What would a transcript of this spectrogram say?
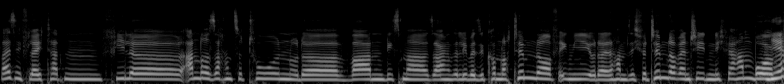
weiß nicht, vielleicht hatten viele andere Sachen zu tun oder waren diesmal, sagen sie lieber, sie kommen nach Timmendorf irgendwie oder haben sich für Timmendorf entschieden, nicht für Hamburg. Ja.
